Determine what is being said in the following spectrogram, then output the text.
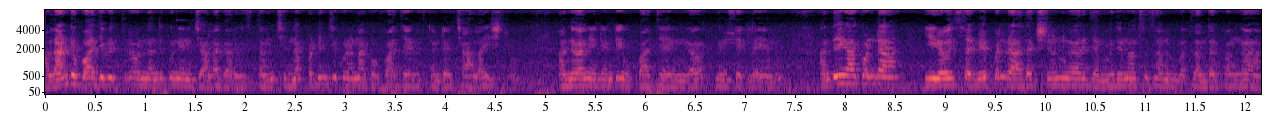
అలాంటి ఉపాధ్యాయ వృత్తిలో ఉన్నందుకు నేను చాలా గర్విస్తాను. చిన్నప్పటి నుంచి కూడా నాకు ఉపాధ్యాయ వృత్తి అంటే చాలా ఇష్టం. అందువల్ల ఏంటంటే ఉపాధ్యాయునిగా నేను సెటిల్ అయ్యాను. అంతేకాకుండా ఈరోజు సర్వేపల్లి రాధాకృష్ణన్ గారి జన్మదినోత్సవ సందర్భంగా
